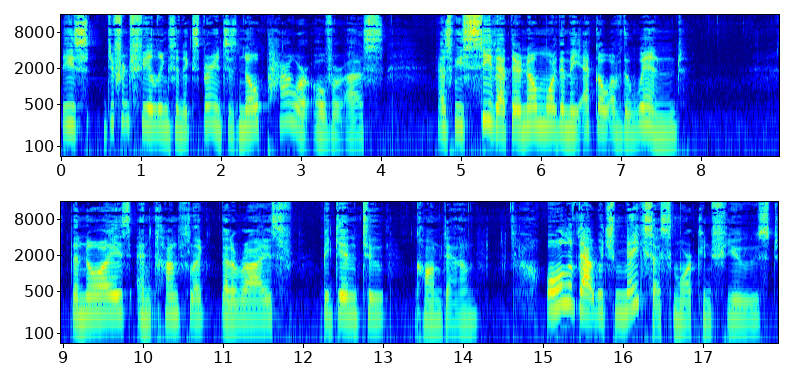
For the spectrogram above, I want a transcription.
these different feelings and experiences no power over us, as we see that they're no more than the echo of the wind, the noise and conflict that arise begin to calm down. All of that which makes us more confused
